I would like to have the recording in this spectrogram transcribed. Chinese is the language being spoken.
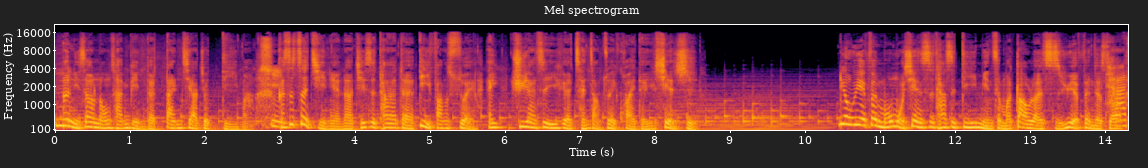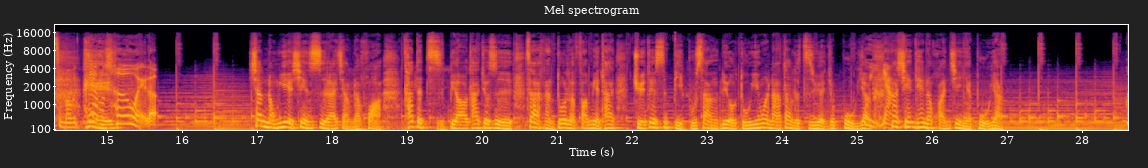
嗯、那你知道农产品的单价就低嘛？是。可是这几年呢，其实它的地方税，哎，居然是一个成长最快的一个县市。六月份某某县市它是第一名，怎么到了十月份的时候，它怎么掉车尾了？像农业县市来讲的话，它的指标，它就是在很多的方面，它绝对是比不上六都，因为拿到的资源就不一样，不一样，那先天的环境也不一样。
